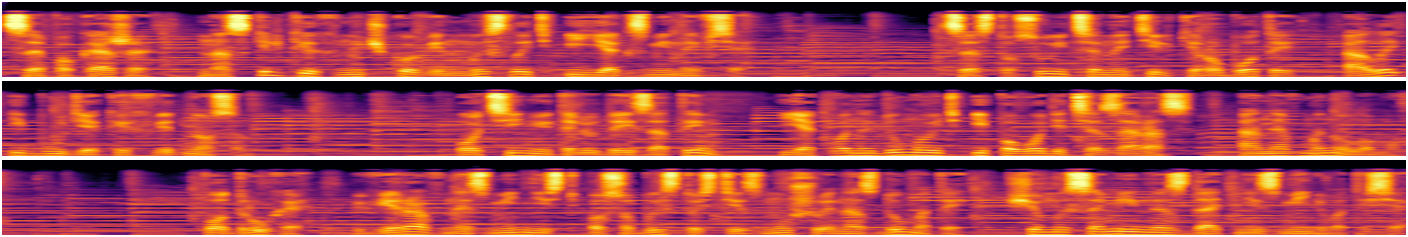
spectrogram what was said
Це покаже, наскільки гнучко він мислить і як змінився. Це стосується не тільки роботи, але і будь-яких відносин. Оцінюйте людей за тим, як вони думають і поводяться зараз, а не в минулому. По-друге, віра в незмінність особистості змушує нас думати, що ми самі не здатні змінюватися.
